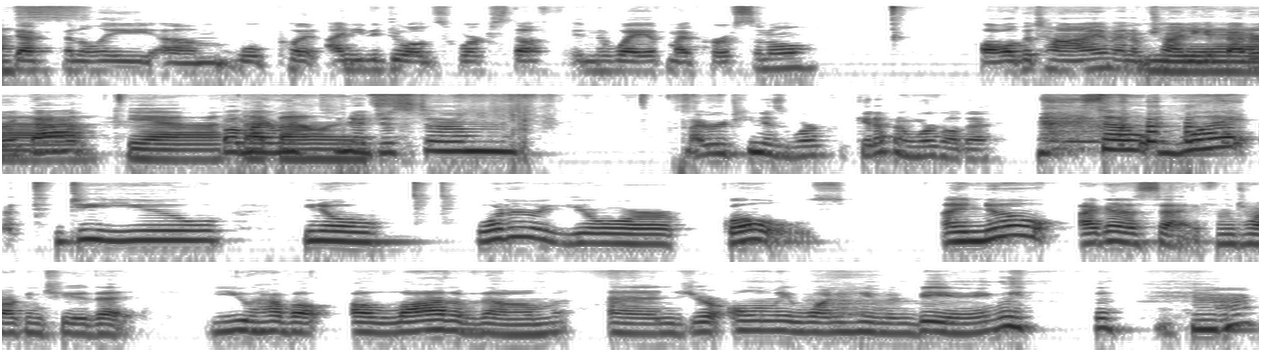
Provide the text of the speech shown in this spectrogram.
I definitely um, will put. I need to do all this work stuff in the way of my personal all the time, and I'm trying to get better at that. Yeah. But my routine, you know, just um, my routine is work. Get up and work all day. so what do you you know what are your goals i know i gotta say from talking to you that you have a, a lot of them and you're only one human being Mhm.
